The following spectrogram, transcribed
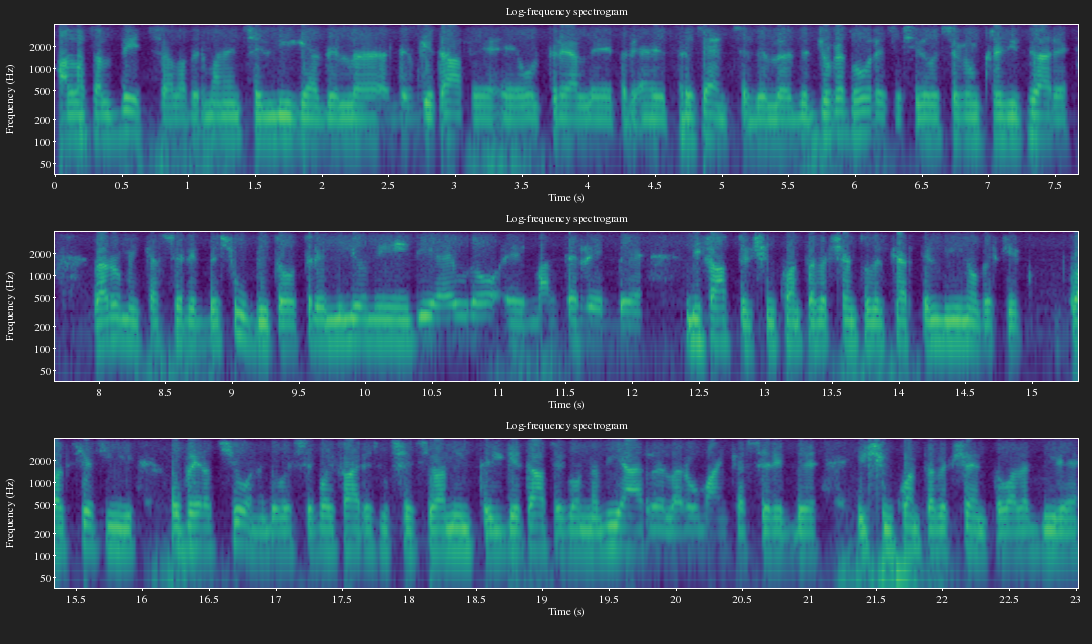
alla salvezza, alla permanenza in Liga del, del Getafe e oltre alle pre- presenze del, del, giocatore, se si dovesse concretizzare la Roma incasserebbe subito 3 milioni di euro e manterrebbe di fatto il 50% del cartellino perché qualsiasi operazione dovesse poi fare successivamente il Getafe con VR, la Roma incasserebbe il 50%, vale a dire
